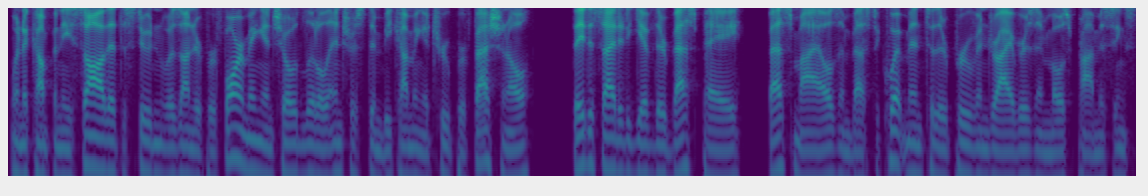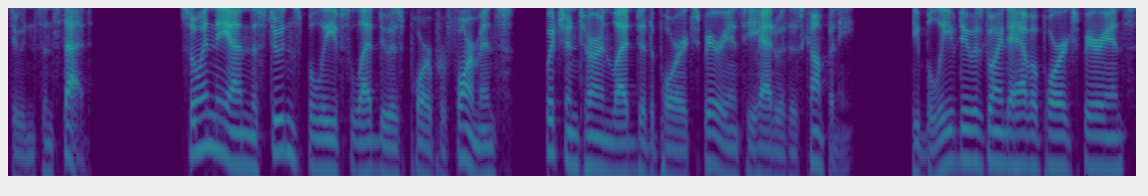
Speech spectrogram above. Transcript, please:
When a company saw that the student was underperforming and showed little interest in becoming a true professional, they decided to give their best pay best miles, and best equipment to their proven drivers and most promising students instead. So, in the end, the student's beliefs led to his poor performance, which in turn led to the poor experience he had with his company. He believed he was going to have a poor experience,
